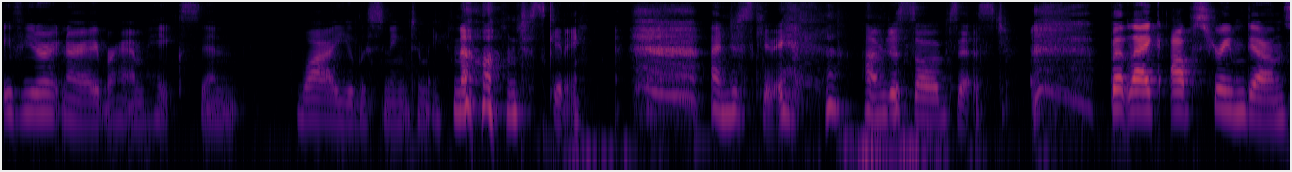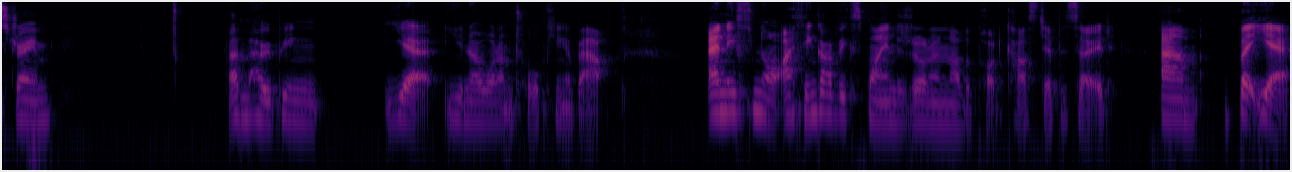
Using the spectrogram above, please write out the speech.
If you don't know Abraham Hicks, then why are you listening to me? No, I'm just kidding. I'm just kidding. I'm just so obsessed. But like upstream, downstream, I'm hoping, yeah, you know what I'm talking about. And if not, I think I've explained it on another podcast episode. Um, but yeah,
